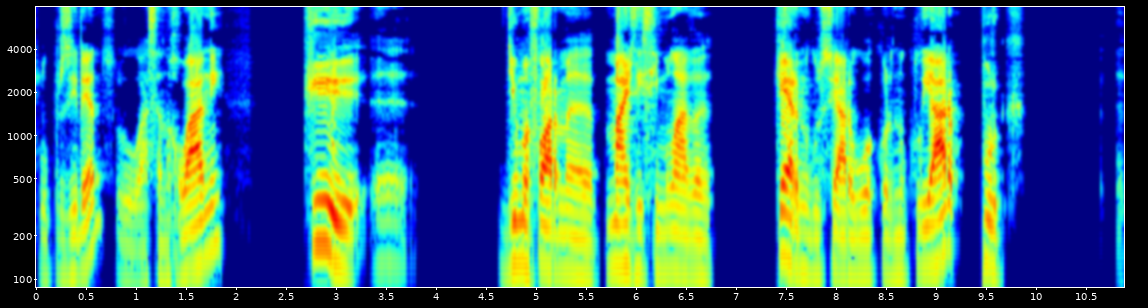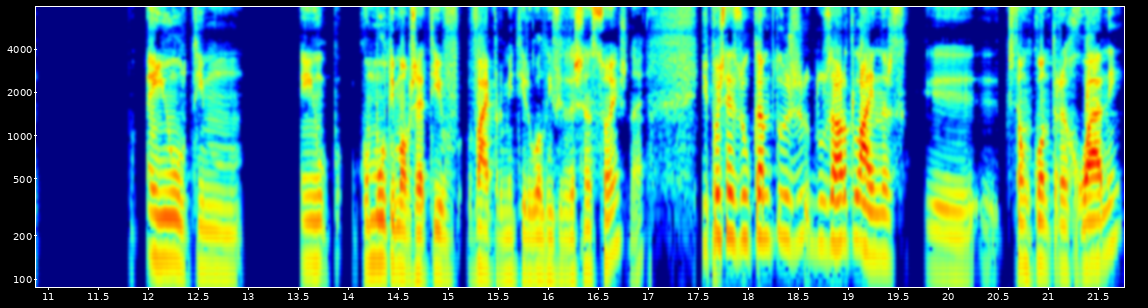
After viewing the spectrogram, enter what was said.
pelo presidente, o Hassan Rouhani, que uh, de uma forma mais dissimulada quer negociar o acordo nuclear, porque em último, em, como último objetivo vai permitir o alívio das sanções, é? e depois tens o campo dos, dos hardliners que, que, estão contra Rouhani.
